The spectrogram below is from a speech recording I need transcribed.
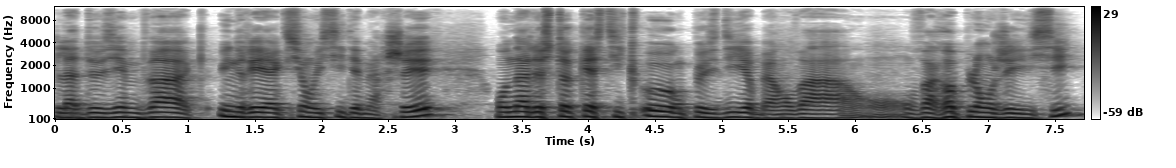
la deuxième vague une réaction ici des marchés on a le stochastique haut on peut se dire ben on, va, on va replonger ici.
